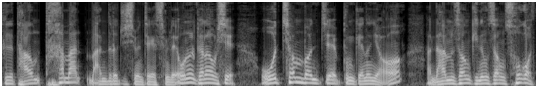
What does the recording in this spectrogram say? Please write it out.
그 다음 타만 만들어주시면 되겠습니다. 오늘 변함없이 5천번째 분께는요, 남성 기능성 속옷,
